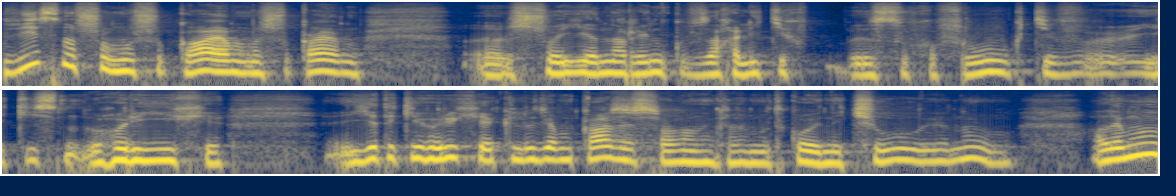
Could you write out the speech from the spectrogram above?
Звісно, що ми шукаємо, ми шукаємо, що є на ринку взагалі тих е, сухофруктів, е, якісь горіхи. Є такі горіхи, як людям кажеш, а вони кажуть, ми такої не чули. Ну, але ми,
